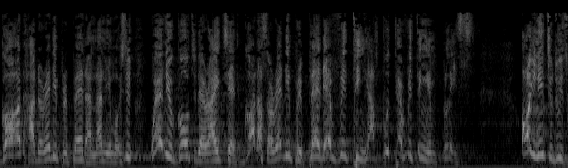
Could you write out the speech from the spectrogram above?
God had already prepared an animal. You see, when you go to the right church, God has already prepared everything. He has put everything in place. All you need to do is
